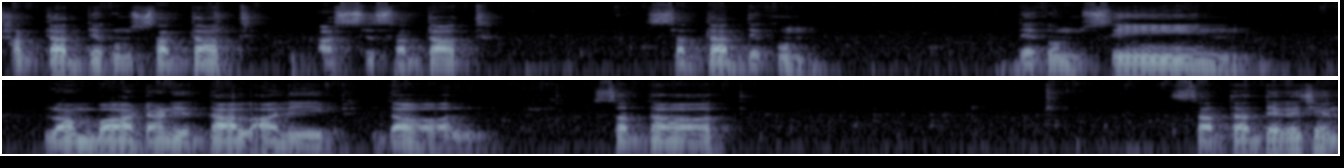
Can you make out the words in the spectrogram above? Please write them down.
সাদ্দাত দেখুন, সাদ্দাত, আসছে সাদ্দাত। সাদ্দাত দেখুন দেখুন, সিন, লম্বা দাঁড়িয়ে দাল, আলিফ, দাল। সাদ্দাত। সাদ্দাত দেখেছেন?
